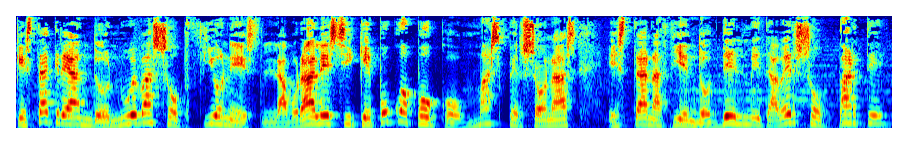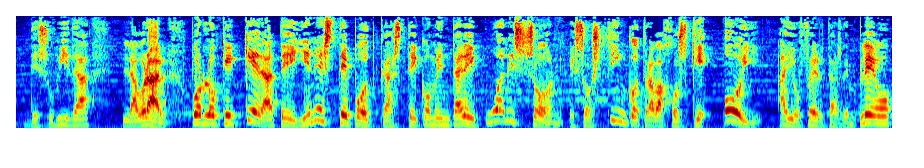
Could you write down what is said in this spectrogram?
que está creando nuevas opciones laborales y que poco a poco más personas están haciendo del metaverso parte de su vida laboral. Por lo que quédate y en este podcast te comentaré cuáles son esos cinco trabajos que hoy hay ofertas de empleo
